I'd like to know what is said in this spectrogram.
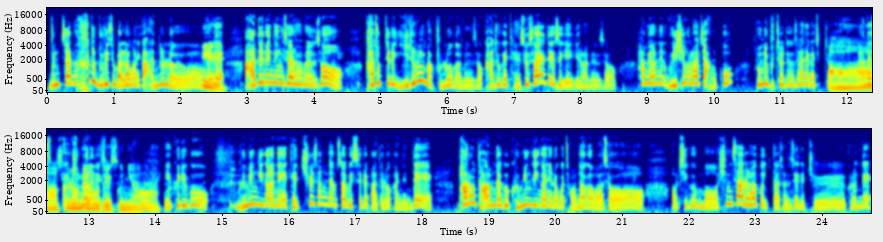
문자는 하도 누르지 말라고 하니까 안 눌러요. 예. 근데 아들은 행세를 하면서 가족들의 이름을 막 불러가면서 가족의 대소사에 대해서 얘기를 하면서 하면은 의심을 하지 않고 돈을 붙여주는 사례가 직접 아, 많았습니다. 그런 경우도 있군요. 예, 그리고 금융기관의 대출 상담 서비스를 받으러 갔는데 바로 다음날 그 금융기관이라고 전화가 와서 어, 지금 뭐 심사를 하고 있다 전세 대출 그런데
